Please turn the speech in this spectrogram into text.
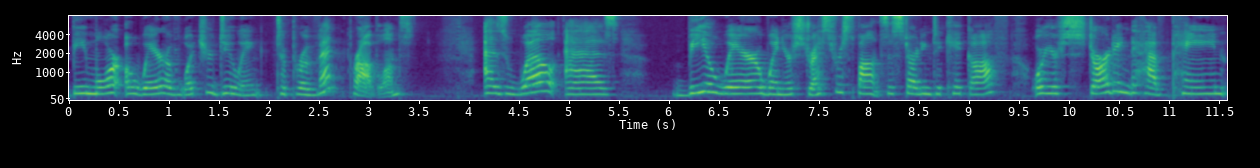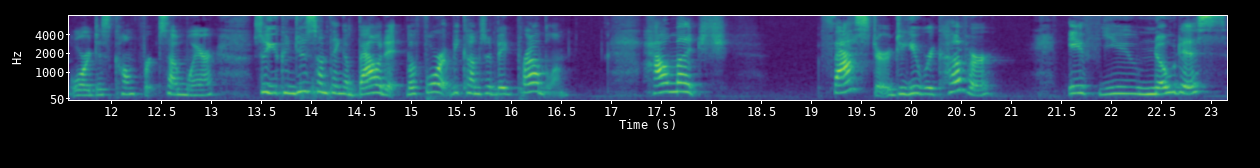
be more aware of what you're doing to prevent problems, as well as be aware when your stress response is starting to kick off or you're starting to have pain or discomfort somewhere so you can do something about it before it becomes a big problem. How much faster do you recover If you notice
